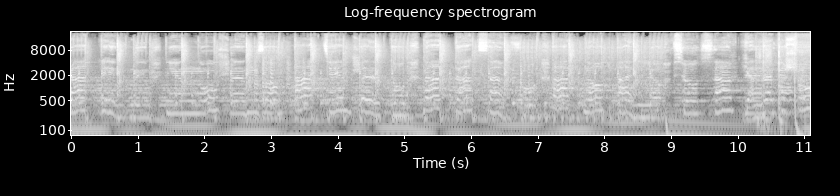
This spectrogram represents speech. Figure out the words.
проливным не нужен зон. Один жетон на таксофон Одно алло, все сам. Я напишу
